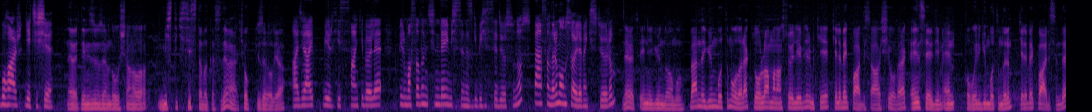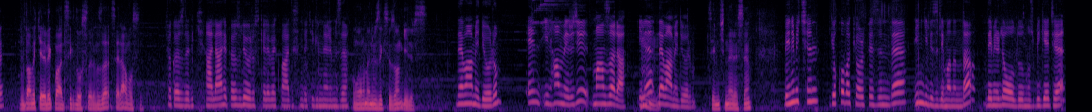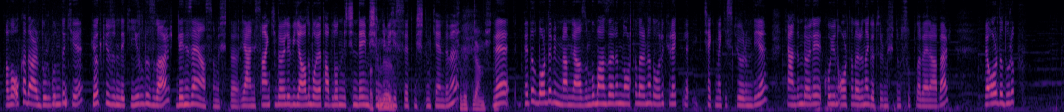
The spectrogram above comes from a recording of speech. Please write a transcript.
buhar geçişi. Evet denizin üzerinde oluşan o mistik sis tabakası değil mi? Çok güzel oluyor. acayip bir his. Sanki böyle bir masalın içindeymişsiniz gibi hissediyorsunuz. Ben sanırım onu söylemek istiyorum. Evet en iyi gün doğumu. Ben de gün batımı olarak zorlanmadan söyleyebilirim ki Kelebek Vadisi aşığı olarak en sevdiğim, en favori gün batımlarım Kelebek Vadisi'nde. Buradan da Kelebek Vadisi'ndeki dostlarımıza selam olsun. Çok özledik. Hala hep özlüyoruz Kelebek Vadisi'ndeki günlerimizi. Umarım önümüzdeki sezon geliriz. Devam ediyorum. En ilham verici manzara ile Hmm. devam ediyorum. Senin için neresi? Benim için Gökova Körfezi'nde İngiliz limanında demirli olduğumuz bir gece hava o kadar durgundu ki gökyüzündeki yıldızlar denize yansımıştı. Yani sanki böyle bir yağlı boya tablonun içindeymişim gibi hissetmiştim kendimi. Çok etkilenmiştim. Ve pedalboard'a binmem lazım. Bu manzaranın ortalarına doğru kürek çekmek istiyorum diye kendim böyle koyun ortalarına götürmüştüm supla beraber. Ve orada durup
